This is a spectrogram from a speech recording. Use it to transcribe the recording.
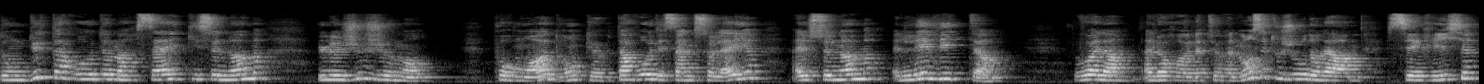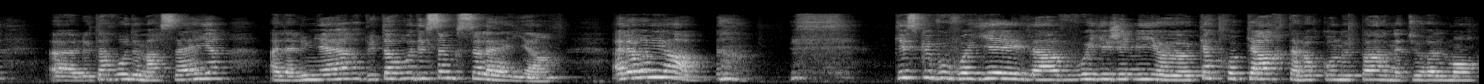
donc, du tarot de Marseille qui se nomme le jugement. Pour moi, donc, tarot des cinq soleils, elle se nomme l'élite. Voilà, alors euh, naturellement, c'est toujours dans la série euh, Le tarot de Marseille à la lumière du tarot des cinq soleils. Alors on y va. Qu'est-ce que vous voyez là? Vous voyez, j'ai mis euh, quatre cartes alors qu'on ne parle naturellement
